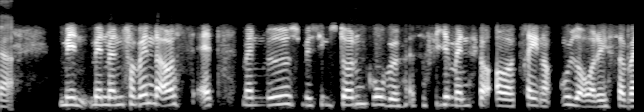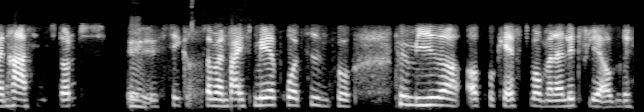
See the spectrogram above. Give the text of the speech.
ja. Men, men man forventer også, at man mødes med sin stuntgruppe, altså fire mennesker, og træner ud over det, så man har sin stunts. Øh, sikre, så man faktisk mere bruger tiden på pyramider og på kast, hvor man er lidt flere om det.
